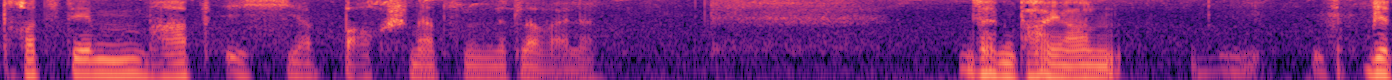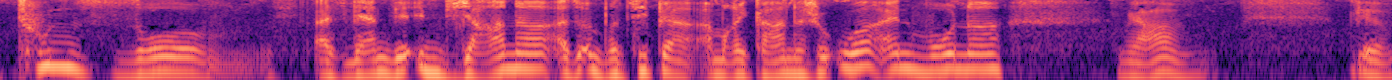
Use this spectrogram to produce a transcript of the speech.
trotzdem habe ich ja Bauchschmerzen mittlerweile. Seit ein paar Jahren. Wir tun so, als wären wir Indianer, also im Prinzip ja amerikanische Ureinwohner. Ja, wir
